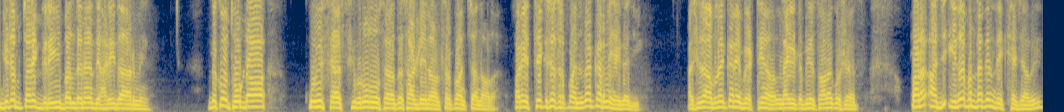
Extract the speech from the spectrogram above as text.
ਜਿਹੜੇ ਵਿਚਾਰੇ ਗਰੀਬ ਬੰਦੇ ਨੇ, ਦਿਹਾੜੀਦਾਰ ਨੇ। ਦੇਖੋ, ਤੁਹਾਡਾ ਕੋਈ ਸਿਆਸੀ ਵਿਰੋਧ ਹੋ ਸਕਦਾ ਸਾਡੇ ਨਾਲ, ਸਰਪੰਚਾਂ ਨਾਲ। ਪਰ ਇੱਥੇ ਕਿਸੇ ਸਰਪੰਚ ਦਾ ਘਰ ਨਹੀਂ ਹੈਗਾ ਜੀ। ਅਸੀਂ ਤਾਂ ਆਪਦੇ ਘਰੇ ਬੈਠੇ ਹਾਂ ਲਾਈਟ ਵੀ ਸਾਰਾ ਕੁਝ ਹੈ। ਪਰ ਅੱਜ ਇਹਦਾ ਬੰਦਾ ਕਿਨ ਦੇਖਿਆ ਜਾਵੇ?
